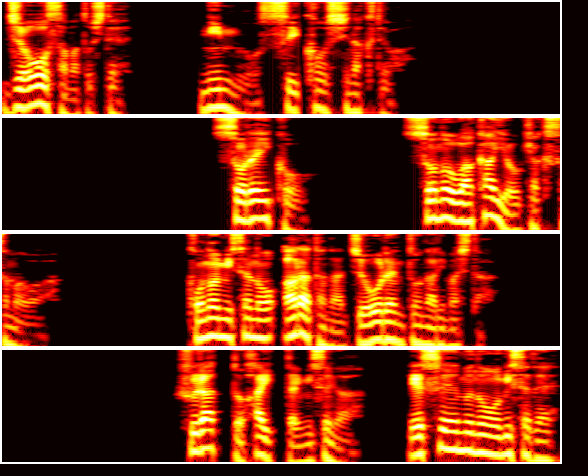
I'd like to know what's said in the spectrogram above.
女王様として任務を遂行しなくては。それ以降、その若いお客様は、この店の新たな常連となりました。ふらっと入った店が SM のお店で、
